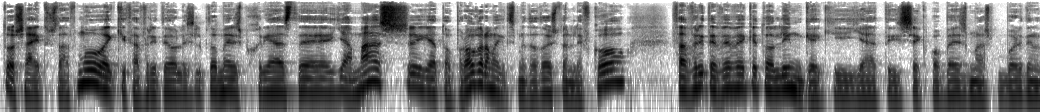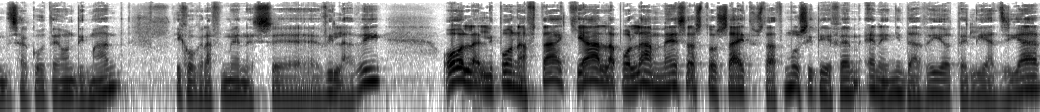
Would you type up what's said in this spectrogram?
το site του σταθμού. Εκεί θα βρείτε όλες τις λεπτομέρειες που χρειάζεται για μας, για το πρόγραμμα, για τις μεταδόσεις των Λευκό. Θα βρείτε βέβαια και το link εκεί για τις εκπομπές μας που μπορείτε να τις ακούτε on demand, ηχογραφημένες ε, δηλαδή. Όλα λοιπόν αυτά και άλλα πολλά μέσα στο site του σταθμού ctfm92.gr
